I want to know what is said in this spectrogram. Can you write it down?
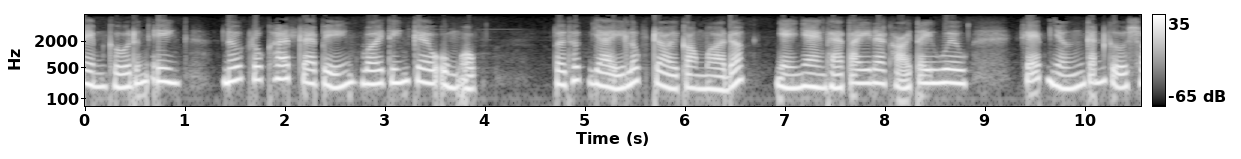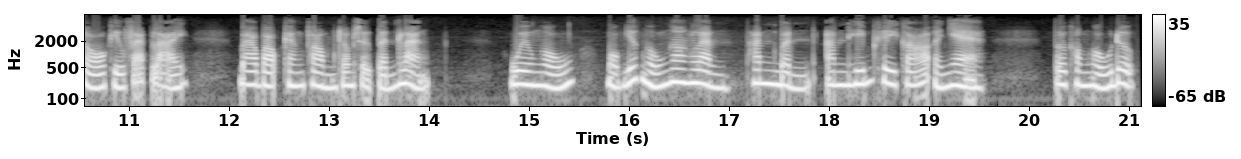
rèm cửa đứng yên, nước rút hết ra biển với tiếng kêu ùng ục. Tôi thức dậy lúc trời còn mờ đất, nhẹ nhàng thả tay ra khỏi tay Will, khép những cánh cửa sổ kiểu Pháp lại, bao bọc căn phòng trong sự tĩnh lặng. Will ngủ, một giấc ngủ ngon lành, thanh bình anh hiếm khi có ở nhà. Tôi không ngủ được,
